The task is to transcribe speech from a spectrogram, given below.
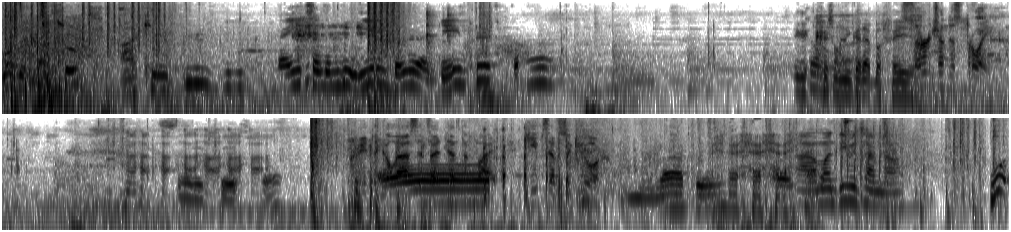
What was that, kids? I can't. Man, you telling me you eating burger at Game Chris? bro? Nigga, Chris only good at buffets. Search and destroy. Son of a bitch, bro. Critical assets identified. Keep them secure. I'm on demon time now. What?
